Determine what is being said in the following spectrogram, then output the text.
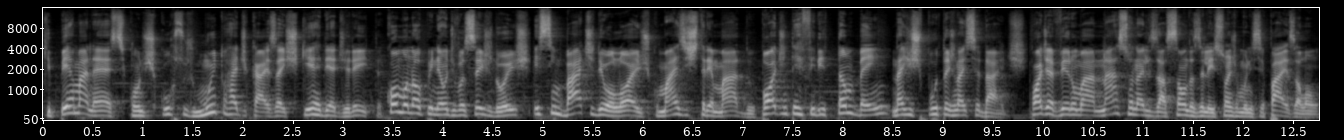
que permanece com discursos muito radicais à esquerda e à direita, como na opinião de vocês dois, esse embate ideológico mais extremado pode interferir também nas disputas nas cidades? Pode haver uma nacionalização das eleições municipais, Alon?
